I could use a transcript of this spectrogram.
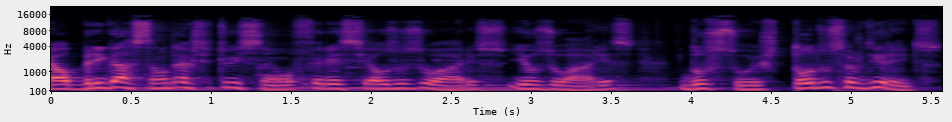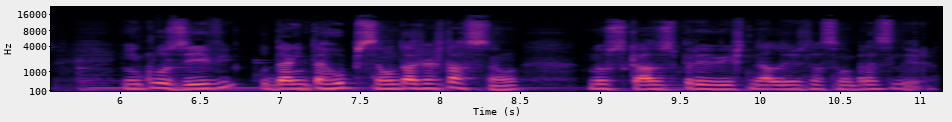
é obrigação da instituição oferecer aos usuários e usuárias do SUS todos os seus direitos, inclusive o da interrupção da gestação nos casos previstos na legislação brasileira.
